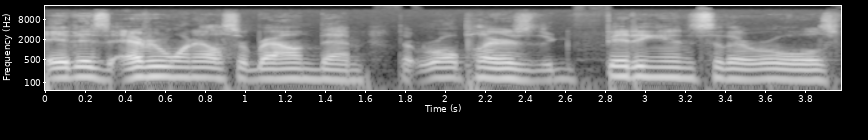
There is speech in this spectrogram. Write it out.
It is everyone else around them, the role players fitting into their roles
